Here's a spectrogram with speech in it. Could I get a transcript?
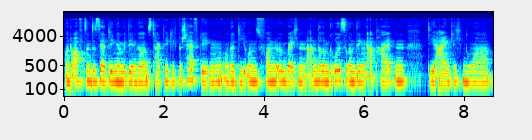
Und oft sind es ja Dinge, mit denen wir uns tagtäglich beschäftigen oder die uns von irgendwelchen anderen größeren Dingen abhalten, die eigentlich nur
